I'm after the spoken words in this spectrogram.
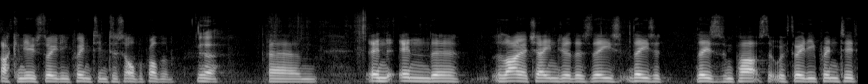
I can use 3D printing to solve a problem. Yeah. Um, in in the, liner changer, there's these these are these are some parts that we've 3D printed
